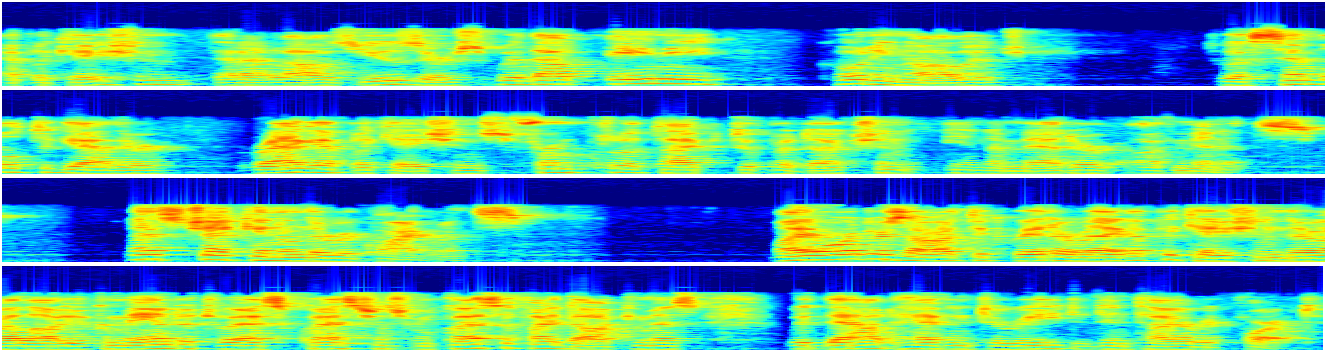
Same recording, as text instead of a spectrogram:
application that allows users without any coding knowledge to assemble together RAG applications from prototype to production in a matter of minutes. Let's check in on the requirements. My orders are to create a RAG application that will allow your commander to ask questions from classified documents without having to read the entire report.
